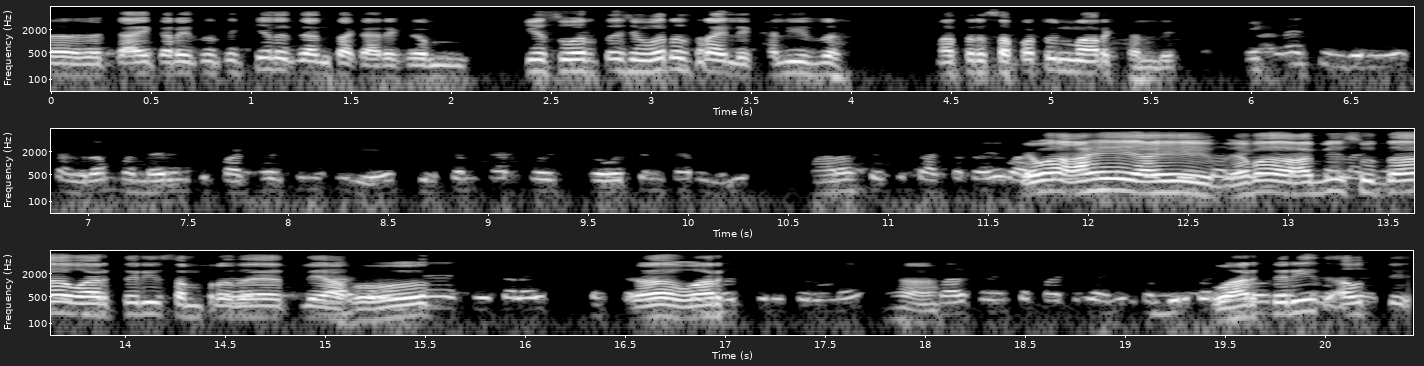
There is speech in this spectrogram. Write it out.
काय करायचं ते केलं त्यांचा कार्यक्रम. केस वर तसे वरच राहिले खाली मात्र सपाटून मार खाल्ले. एकनाथ शिंदेनी संग्राम भंडाऱ्यांची पाठराखण केली आहे. कीर्तनकार प्रवचनकार महाराष्ट्राची ताकद आहे तेव्हा आहे आहे. तेव्हा आम्ही सुद्धा वारकरी संप्रदायातले आहोत. वार वारकरी आहोत ते.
